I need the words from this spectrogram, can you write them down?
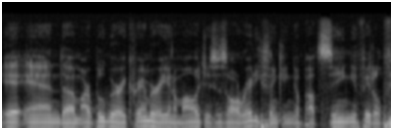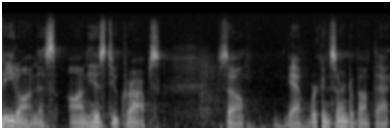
and um, our blueberry cranberry entomologist is already thinking about seeing if it'll feed on this on his two crops. So, yeah, we're concerned about that.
